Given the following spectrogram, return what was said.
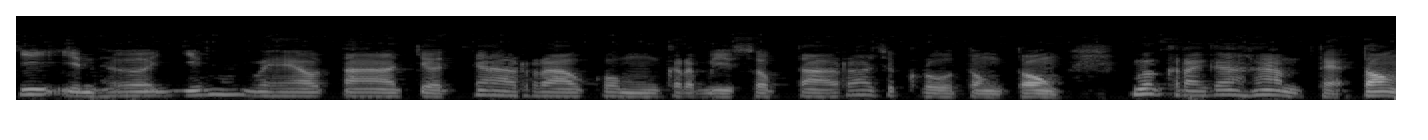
จี้อินเฮอยิ้มแววตาเจิดจ้าราวคมกระบี่ศบตาราชครูตรงๆ เมื่อใครก็ห้ามแตะต้อง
